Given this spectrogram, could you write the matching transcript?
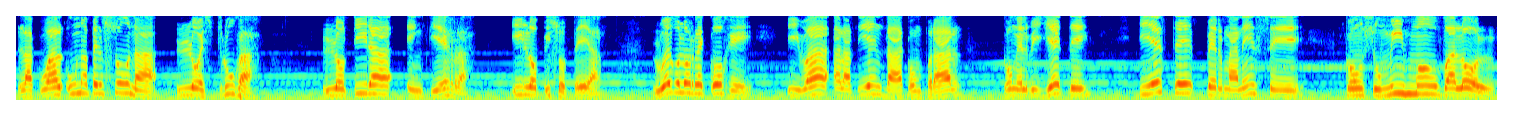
la cual una persona lo estruja, lo tira en tierra y lo pisotea. Luego lo recoge y va a la tienda a comprar con el billete y este permanece con su mismo valor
